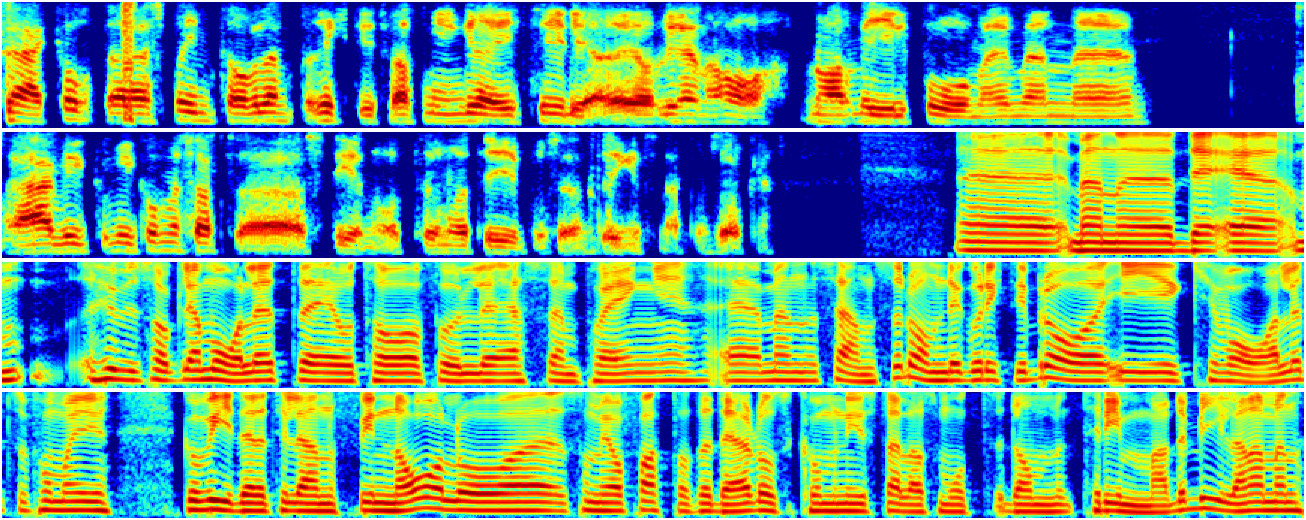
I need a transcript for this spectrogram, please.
så här korta eh, sprint har väl inte riktigt varit min grej tidigare. Jag vill gärna ha några mil på mig. Men eh, nej, vi, vi kommer satsa stenhårt. 110 procent. Inget snack om saken. Eh, Men eh, det är huvudsakliga målet är att ta full SM-poäng. Eh, Men sen så då, om det går riktigt bra i kvalet så får man ju gå vidare till en final och eh, som jag har fattat det där då så kommer ni ställas mot de trimmade bilarna. Men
